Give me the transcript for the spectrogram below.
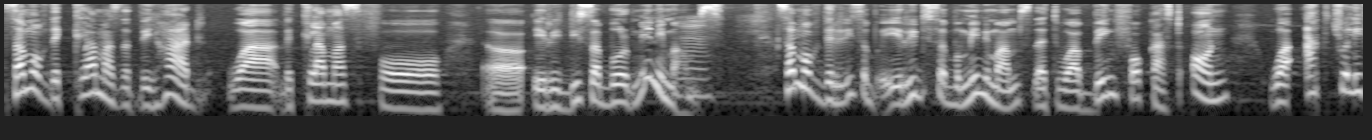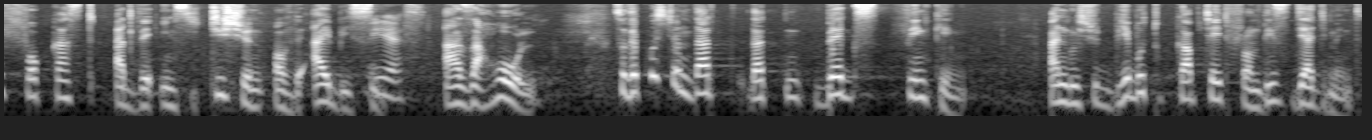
some of the clamors that they had were the clamors for uh, irreducible minimums. Some of the irreducible, irreducible minimums that were being focused on were actually focused at the institution of the IBC Yes. as a whole. So the question that, that begs thinking, and we should be able to capture it from this judgment,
